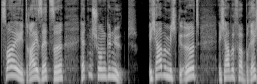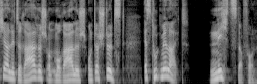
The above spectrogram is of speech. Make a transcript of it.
Zwei, drei Sätze hätten schon genügt. Ich habe mich geirrt, ich habe Verbrecher literarisch und moralisch unterstützt. Es tut mir leid. Nichts davon.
